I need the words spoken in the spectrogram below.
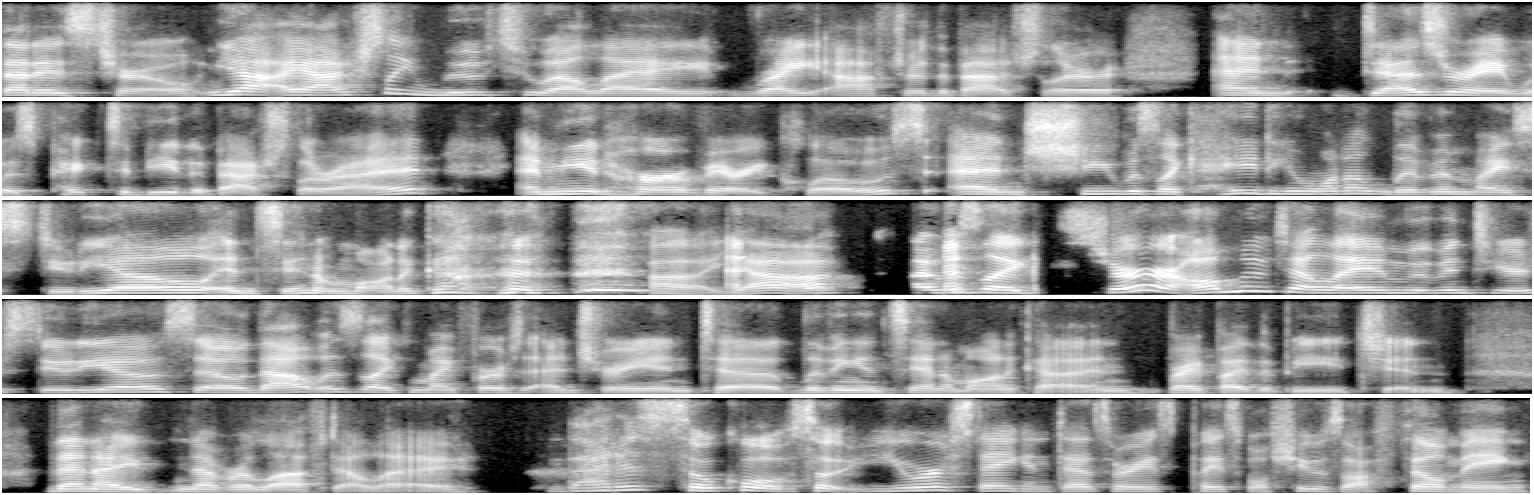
That is true. Yeah, I actually moved to LA right after The Bachelor, and Desiree was picked to be the Bachelorette, and me and her are very close. And she was like, "Hey, do you want to live in my studio in Santa Monica?" Uh, yeah. I was like, "Sure, I'll move to LA and move into your studio." So that was like my first entry into living in Santa Monica and right by the beach, and then I never left LA. That is so cool. So you were staying in Desiree's place while she was off filming.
